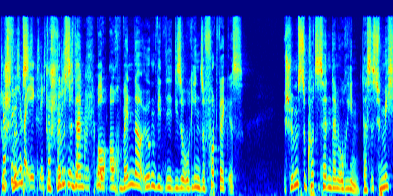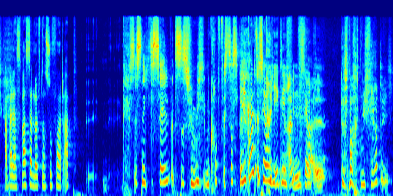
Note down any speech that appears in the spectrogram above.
Du Das finde ich aber eklig. Du Das schwimmst in deinem. Nee. Auch, auch wenn da irgendwie die, dieser Urin sofort weg ist, schwimmst du kurze Zeit in deinem Urin. Das ist für mich. Aber das Wasser läuft doch sofort ab. Das ist nicht dasselbe. Das ist für mich im Kopf. Ist das. Ja, du kannst das es ja auch nicht eklig finden, ist ja okay. Das macht mich fertig.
